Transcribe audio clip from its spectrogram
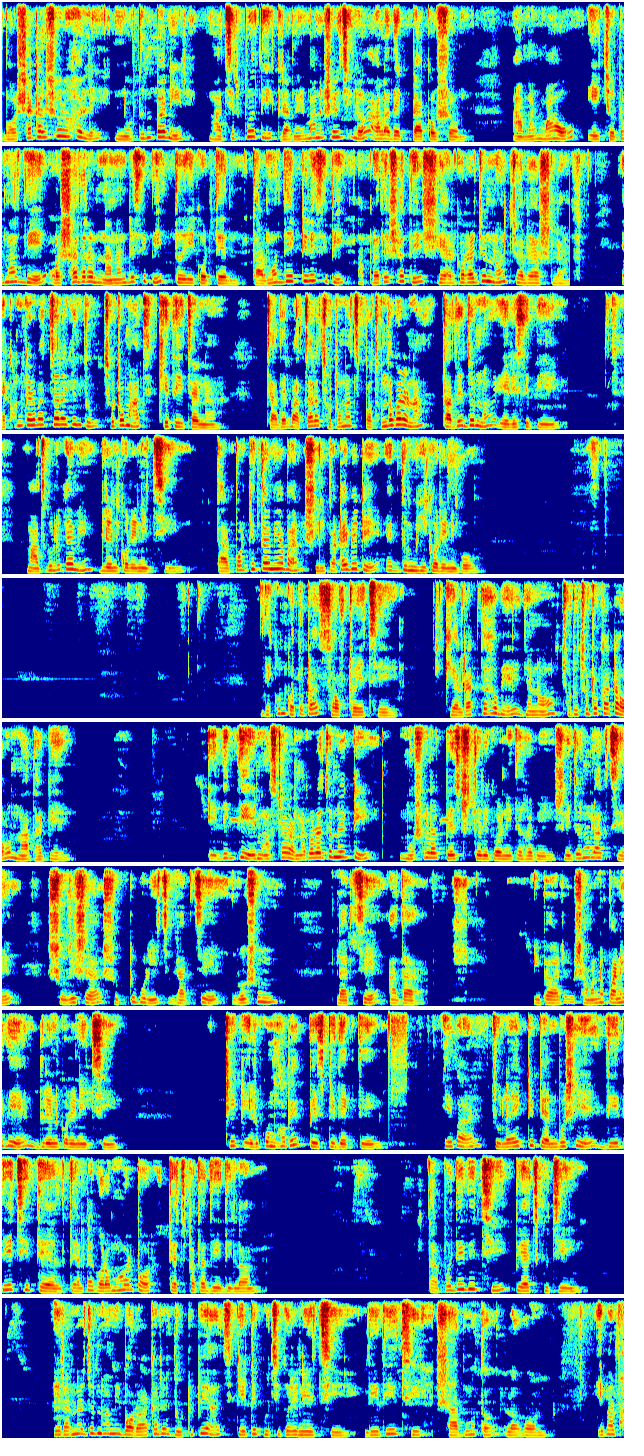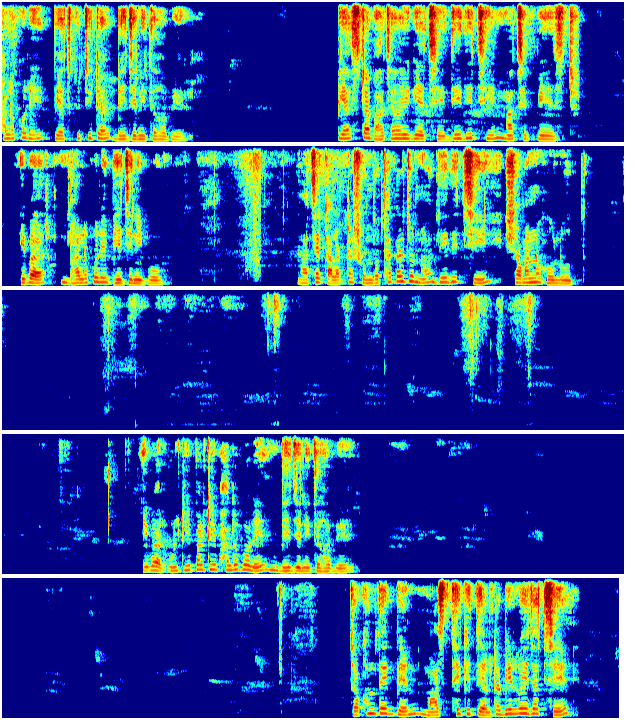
বর্ষাকাল শুরু হলে নতুন পানির মাছের প্রতি গ্রামের মানুষের ছিল আলাদা একটা আকর্ষণ। আমার মাও এই ছোট মাছ দিয়ে অসাধারণ নানান রেসিপি তৈরি করতেন। তার মধ্যে একটি রেসিপি আপনাদের সাথে শেয়ার করার জন্য চলে আসলাম। এখনকার বাচ্চারা কিন্তু ছোট মাছ খেতেই চায় না। যাদের বাচ্চারা ছোট মাছ পছন্দ করে না, তাদের জন্য এই রেসিপি মাছগুলোকে আমি ব্লেন্ড করে নিচ্ছি। তারপর কিন্তু আমি আবার শিলপাটায় বেটে একদম মিহি করে নিব। দেখুন কতটা সফট হয়েছে। খেয়াল রাখতে হবে যেন ছোট ছোট কাটাও না থাকে। এদিক দিয়ে মাছটা রান্না করার জন্য একটি মশলার পেস্ট তৈরি করে নিতে হবে। সেই জন্য লাগছে সরিষা, শুকনো মরিচ, লাগছে রসুন, লাগছে আদা। এবার সামান্য পানি দিয়ে ব্লেন্ড করে নিচ্ছি। ঠিক এরকম হবে পেস্টটি দেখতে। এবার চুলায় একটি প্যান বসিয়ে দিয়ে দিয়েছি তেল। তেলটা গরম হওয়ার পর তেজপাতা দিয়ে দিলাম। তারপর দিয়ে দিচ্ছি পেঁয়াজ কুচি। এ রান্নার জন্য আমি বড় আকারের দুটো পেঁয়াজ কেটে কুচি করে নিয়েছি। দিয়ে দিয়েছি স্বাদ মতো লবণ। এবার ভালো করে পেঁয়াজ কুচিটা ভেজে নিতে হবে। পেঁয়াজটা ভাজা হয়ে গিয়েছে দিয়ে দিচ্ছি মাছের পেস্ট। এবার ভালো করে ভেজে নিব। মাছের কালারটা সুন্দর থাকার জন্য দিয়ে দিচ্ছি সামান্য হলুদ। এবার উল্টিয়ে পাল্টিয়ে ভালো করে ভেজে নিতে হবে। যখন দেখবেন মাছ থেকে তেলটা বের হয়ে যাচ্ছে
